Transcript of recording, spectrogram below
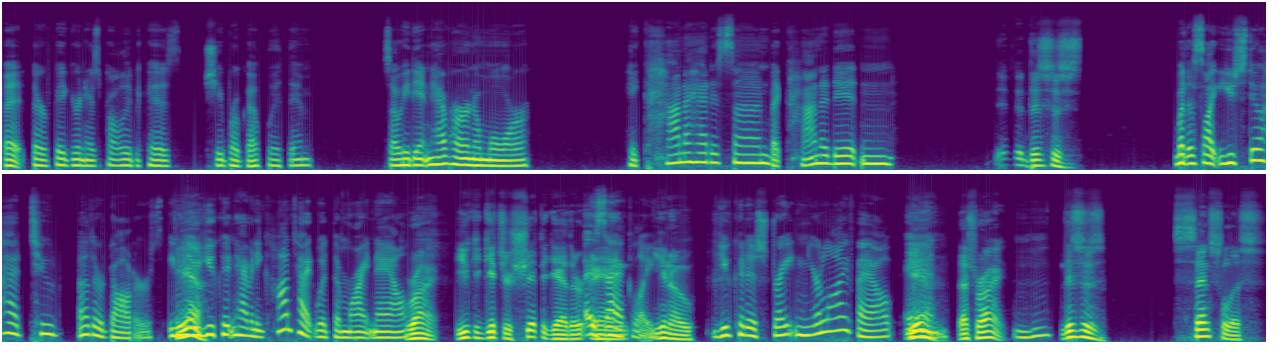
but they're figuring it's probably because she broke up with him. So he didn't have her no more. He kind of had his son, but kind of didn't. This is But it's like you still had two other daughters, even Yeah. though you couldn't have any contact with them right now. right. You could get your shit together. and, Exactly. you know, You could have straightened your life out. yeah, And, that's right. Mhm. This is senseless.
